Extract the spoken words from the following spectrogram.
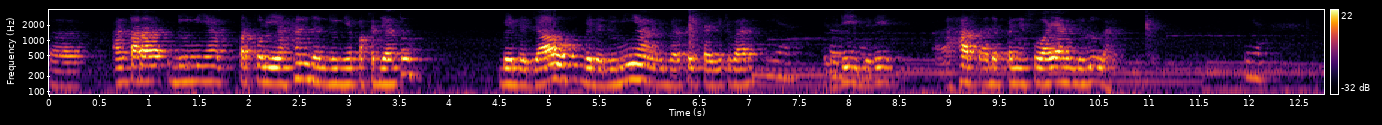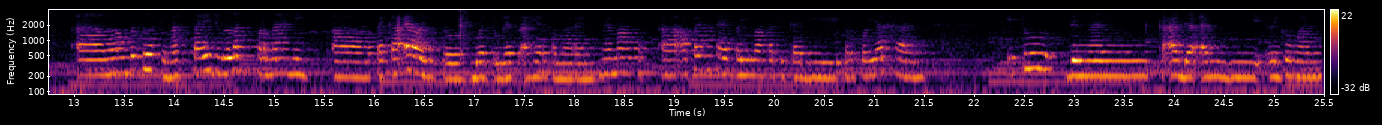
uh, antara dunia perkuliahan dan dunia pekerjaan tuh beda jauh beda dunia ibaratnya kayak gitu kan. Iya, jadi jadi uh, harus ada penyesuaian dulu lah. Iya Uh, memang betul sih mas, saya juga kan pernah nih uh, PKL gitu buat tugas akhir kemarin. Memang uh, apa yang saya terima ketika di perkuliahan itu dengan keadaan di lingkungan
